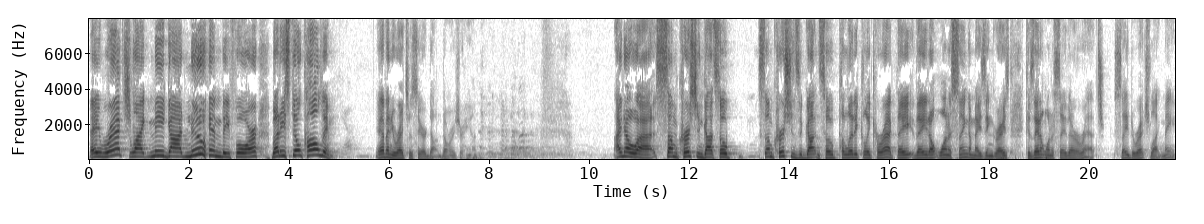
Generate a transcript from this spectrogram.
a wretch like me. God knew him before, but he still called him. You have any wretches here? Don't, don't raise your hand. I know uh, some Christian got so some Christians have gotten so politically correct they they don't want to sing Amazing Grace because they don't want to say they're a wretch. Saved a wretch like me.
